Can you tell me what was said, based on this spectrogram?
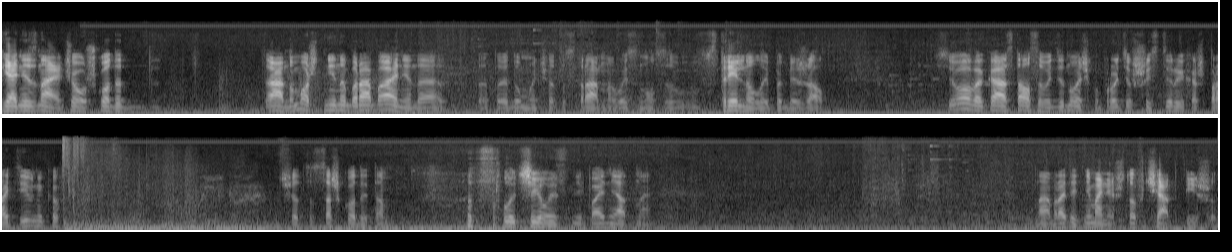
Я не знаю, что у Шкоды... А, ну может не на барабане, да. А то я думаю, что-то странно. Высунулся, стрельнул и побежал. Все, ВК остался в одиночку против шестерых аж противников. Что-то со Шкодой там случилось непонятное. Надо обратить внимание, что в чат пишут.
